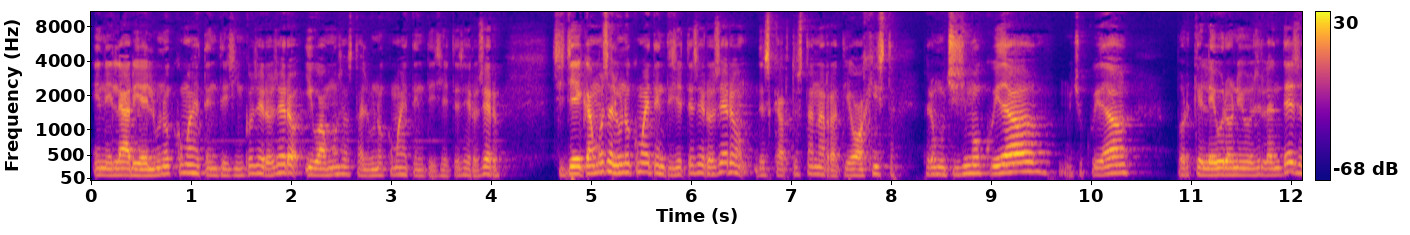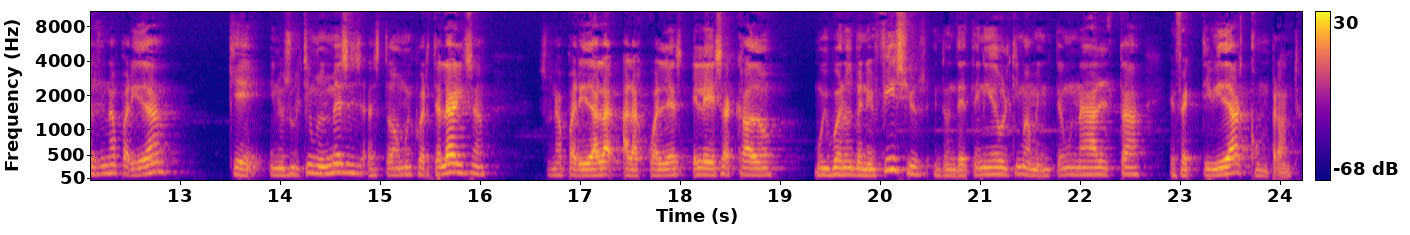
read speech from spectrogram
en el área del 1,7500 y vamos hasta el 1,7700. Si llegamos al 1,7700, descarto esta narrativa bajista, pero muchísimo cuidado, mucho cuidado, porque el euro neozelandés es una paridad que en los últimos meses ha estado muy fuerte al alza, es una paridad a la, cual le he sacado muy buenos beneficios, en donde he tenido últimamente una alta efectividad comprando.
